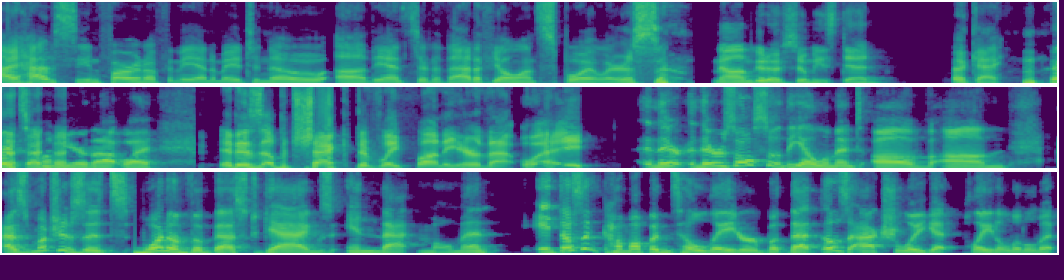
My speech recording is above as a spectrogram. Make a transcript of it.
I have seen far enough in the anime to know uh, the answer to that. If y'all want spoilers, No, I'm gonna assume he's dead. okay. It's funnier that way. It is objectively funnier that way. there there's also the element of um as much as it's one of the best gags in that moment it doesn't come up until later but that does actually get played a little bit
